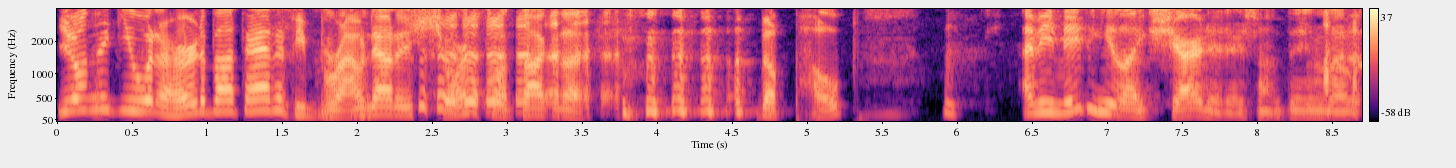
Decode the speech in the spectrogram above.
You don't think you would have heard about that if he browned out his shorts while talking to the Pope? I mean, maybe he like sharded or something, but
